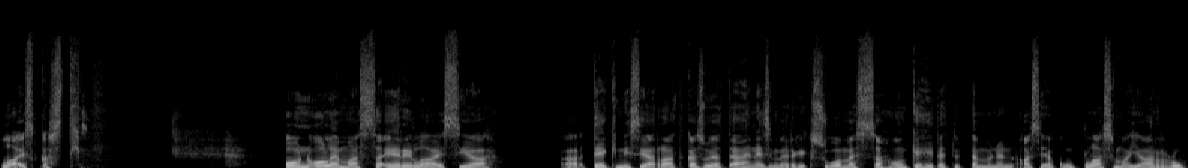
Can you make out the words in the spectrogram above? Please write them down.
laiskasti. On olemassa erilaisia teknisiä ratkaisuja. Tähän esimerkiksi Suomessa on kehitetty tämmöinen asia kuin plasmajarru,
